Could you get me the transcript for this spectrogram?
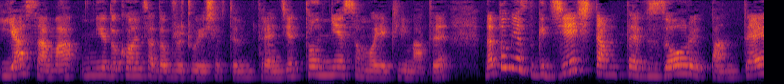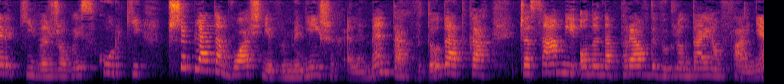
Ja sama nie do końca dobrze czuję się w tym trendzie, to nie są moje klimaty. Natomiast gdzieś tam te wzory panterki, wężowej skórki przeplatam właśnie w mniejszych elementach, w dodatkach. Czasami one naprawdę wyglądają fajnie,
